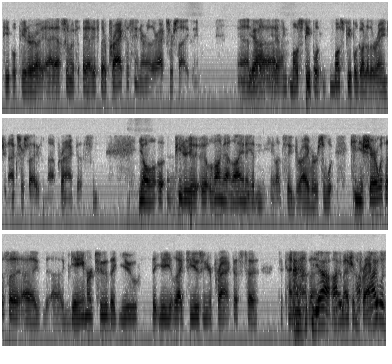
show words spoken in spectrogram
people, Peter. I, I ask them if if they're practicing or they're exercising, and yeah, uh, yeah. I think most people most people go to the range and exercise and not practice. And, you know, uh, Peter, along that line of hitting, you know, let's say drivers, can you share with us a, a, a game or two that you that you like to use in your practice to to kind of have that, yeah, that I, measured I, practice? I was,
